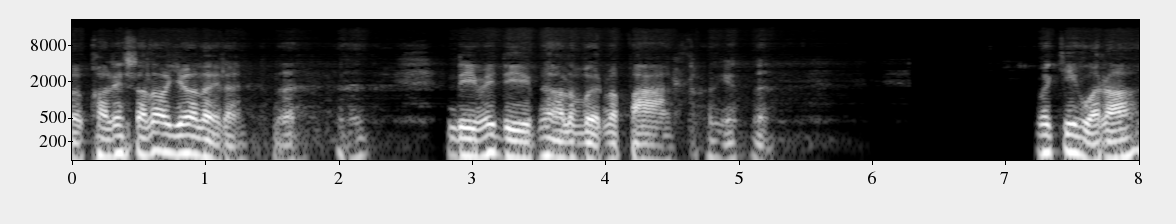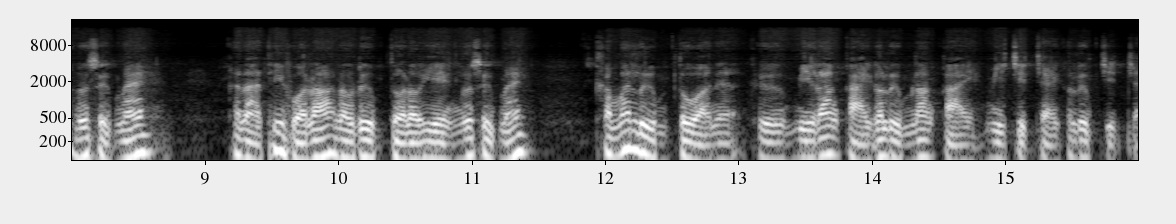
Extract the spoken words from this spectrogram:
อคอเลสเตอรอลเยอะเลยนะนะดีไม่ดีไม่เอาระเบิดมาปาเมื่อกี้หัวเราะรู้สึกไหม ขณะที่หัวเราะเราลืมตัวเราเองรู้สึกไหมคำว่าลืมตัวเนี่ยคือมีร่างกายก็ลืมร่างกาย มีจิตใจก็ลืมจิตใจ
